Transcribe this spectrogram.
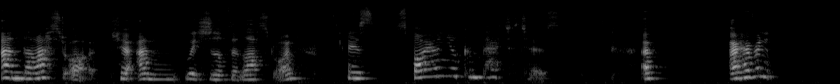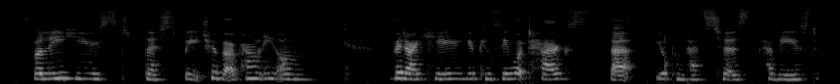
and the last one, and which is also the last one, is spy on your competitors. Uh, I haven't fully used this feature, but apparently on vidIQ you can see what tags that your competitors have used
